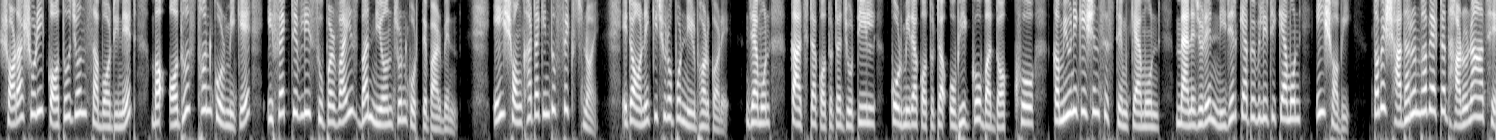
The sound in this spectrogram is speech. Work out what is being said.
সরাসরি কতজন সাবঅর্ডিনেট বা অধস্থন কর্মীকে ইফেক্টিভলি সুপারভাইজ বা নিয়ন্ত্রণ করতে পারবেন। এই সংখ্যাটা কিন্তু ফিক্সড নয়, এটা অনেক কিছুর ওপর নির্ভর করে। যেমন, কাজটা কতটা জটিল, কর্মীরা কতটা অভিজ্ঞ বা দক্ষ, কমিউনিকেশন সিস্টেম কেমন, ম্যানেজারের নিজের ক্যাপাবিলিটি কেমন, এই সবই। তবে সাধারণভাবে একটা ধারণা আছে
